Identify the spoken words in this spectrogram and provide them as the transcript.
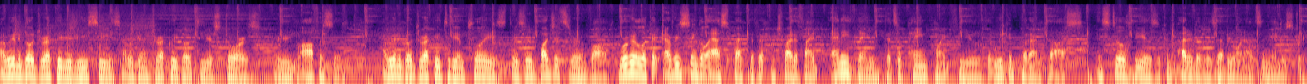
Are we going to go directly to DCs? Are we going to directly go to your stores or your offices? Are going to go directly to the employees? There's their budgets that are involved. We're going to look at every single aspect of it and try to find anything that's a pain point for you that we could put onto us and still be as competitive as everyone else in the industry.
